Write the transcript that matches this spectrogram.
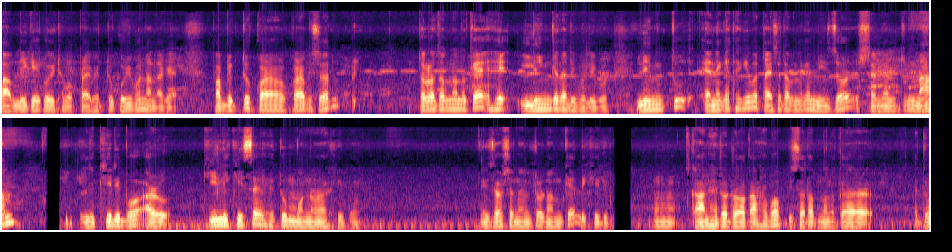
পাব্লিকেই কৰি থ'ব প্ৰাইভেটটো কৰিব নালাগে। পাব্লিকটো কৰা কৰাৰ পিছত তলত আপোনালোকে সেই লিংক এটা দিব লাগিব। লিংকটো এনেকৈ থাকিব তাৰপিছত আপোনালোকে নিজৰ চেনেলটোৰ নাম লিখি দিব আৰু কি লিখিছে সেইটো মনত ৰাখিব। নিজৰ চেনেলটোৰ নামকে লিখি দিব। কাৰণ সেইটো দৰকাৰ হ'ব। পিছত আপোনালোকে এইটো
